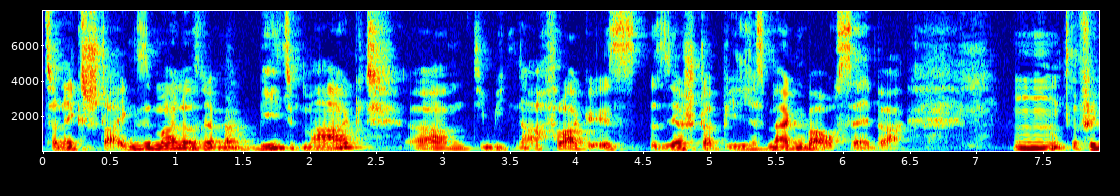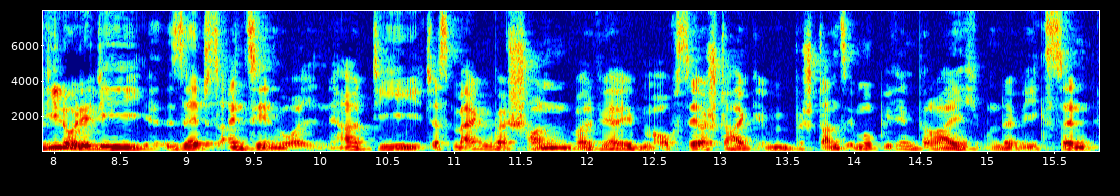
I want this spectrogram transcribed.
zunächst steigen sie mal. Also der Mietmarkt, ähm, die Mietnachfrage ist sehr stabil. Das merken wir auch selber. Mhm. Für die Leute, die selbst einziehen wollen, ja, die, das merken wir schon, weil wir eben auch sehr stark im Bestandsimmobilienbereich unterwegs sind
